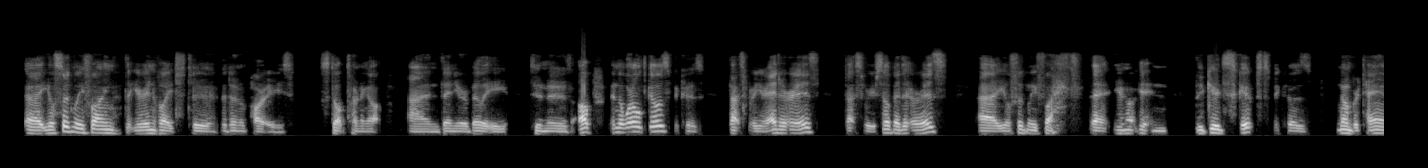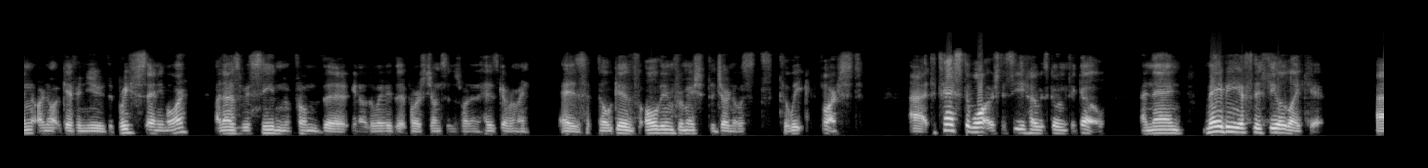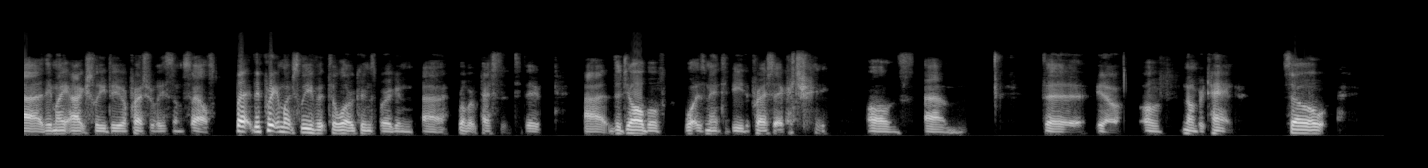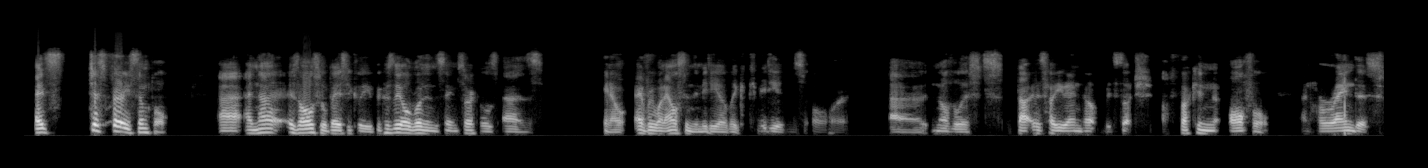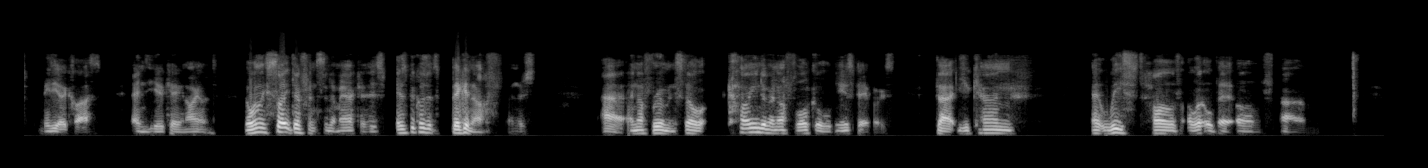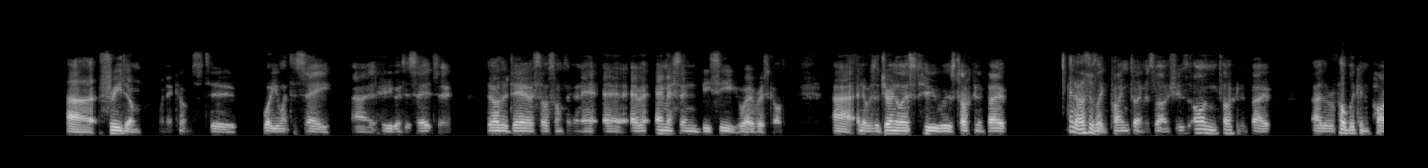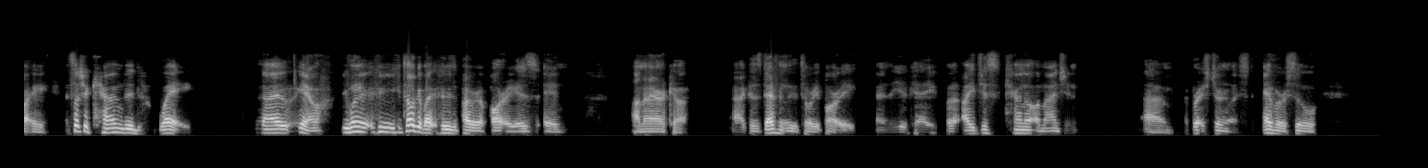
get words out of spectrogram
uh, you'll suddenly find that your invite to the dinner parties stop turning up, and then your ability to move up in the world goes because that's where your editor is, that's where your sub editor is. Uh, you'll suddenly find that you're not getting the good scoops because number 10 are not giving you the briefs anymore. And as we've seen from the, you know, the way that Boris Johnson's running his government, is they'll give all the information to journalists to leak first, uh, to test the waters to see how it's going to go, and then maybe if they feel like it, uh, they might actually do a press release themselves. But they pretty much leave it to Laura Kuenssberg and uh, Robert Peston to do uh, the job of what is meant to be the press secretary of um, the you know of number 10 so it's just very simple. Uh, and that is also basically because they all run in the same circles as you know everyone else in the media like comedians or uh, novelists that is how you end up with such a fucking awful and horrendous media class in the uk and ireland. The only slight difference in America is is because it's big enough and there's uh, enough room and still kind of enough local newspapers that you can at least have a little bit of um, uh, freedom when it comes to what you want to say, uh, who you're going to say it to. The other day, I saw something on uh, MSNBC, whatever it's called, uh, and it was a journalist who was talking about, I know this is like prime time as well. She was on talking about uh, the Republican Party in such a candid way. Now, you know, you want to you can talk about who the power party is in America, because uh, it's definitely the Tory party in the UK. But I just cannot imagine um, a British journalist ever so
